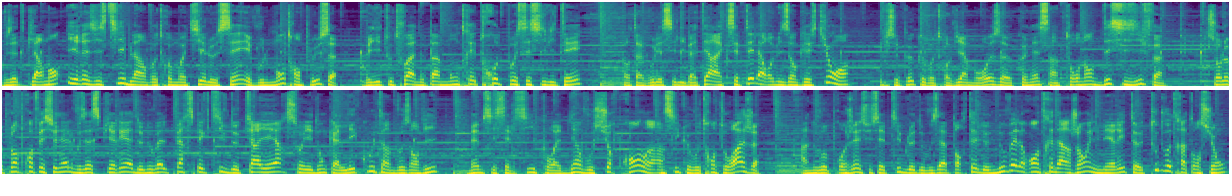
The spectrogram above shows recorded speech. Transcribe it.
Vous êtes clairement irrésistible, hein, votre moitié le sait et vous le montre en plus. Veillez toutefois à ne pas montrer trop de possessivité. Quant à vous les célibataires, acceptez la remise en question. hein. Il se peut que votre vie amoureuse connaisse un tournant décisif. Sur le plan professionnel, vous aspirez à de nouvelles perspectives de carrière, soyez donc à l'écoute hein, de vos envies, même si celles-ci pourraient bien vous surprendre, ainsi que votre entourage. Un nouveau projet susceptible de vous apporter de nouvelles rentrées d'argent, il mérite toute votre attention.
